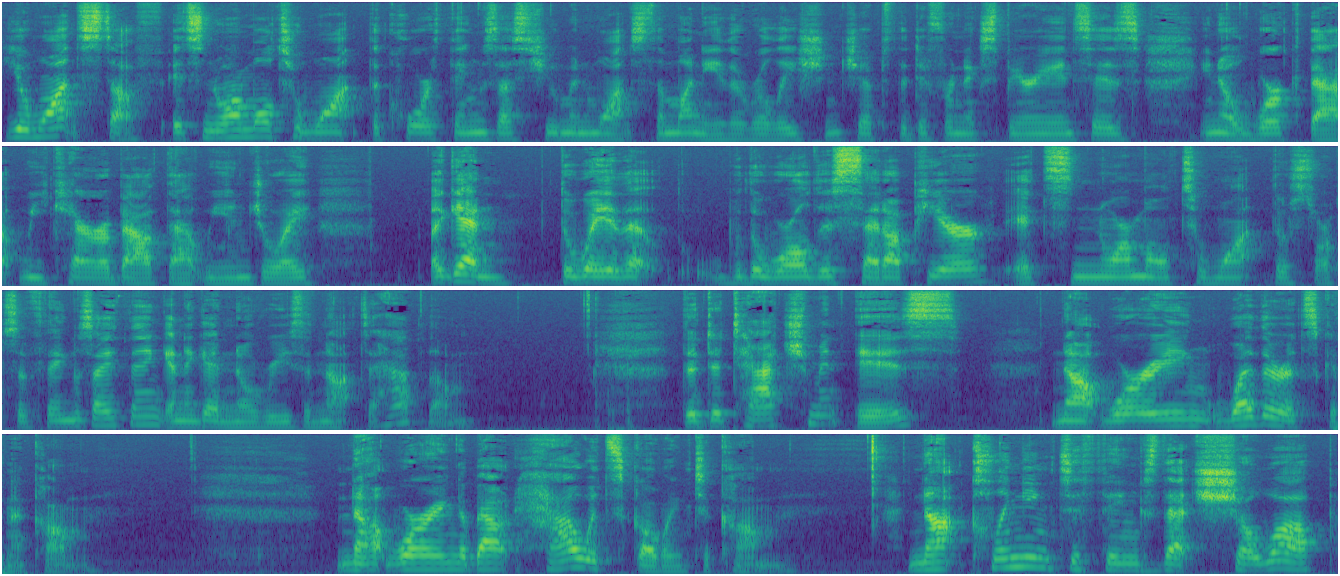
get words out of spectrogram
you want stuff. It's normal to want the core things us human wants the money the relationships the different experiences you know work that we care about that we enjoy. Again the way that the world is set up here it's normal to want those sorts of things i think and again no reason not to have them. The detachment is not worrying whether it's going to come, not worrying about how it's going to come, not clinging to things that show up,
